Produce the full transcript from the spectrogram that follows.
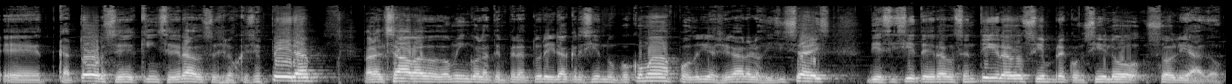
14, eh, 15 grados es lo que se espera. Para el sábado, domingo, la temperatura irá creciendo un poco más, podría llegar a los 16, 17 grados centígrados, siempre con cielo soleado.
